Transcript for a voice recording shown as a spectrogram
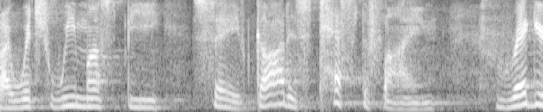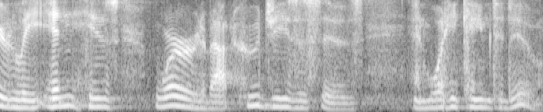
by which we must be saved. God is testifying regularly in His Word about who Jesus is and what He came to do.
